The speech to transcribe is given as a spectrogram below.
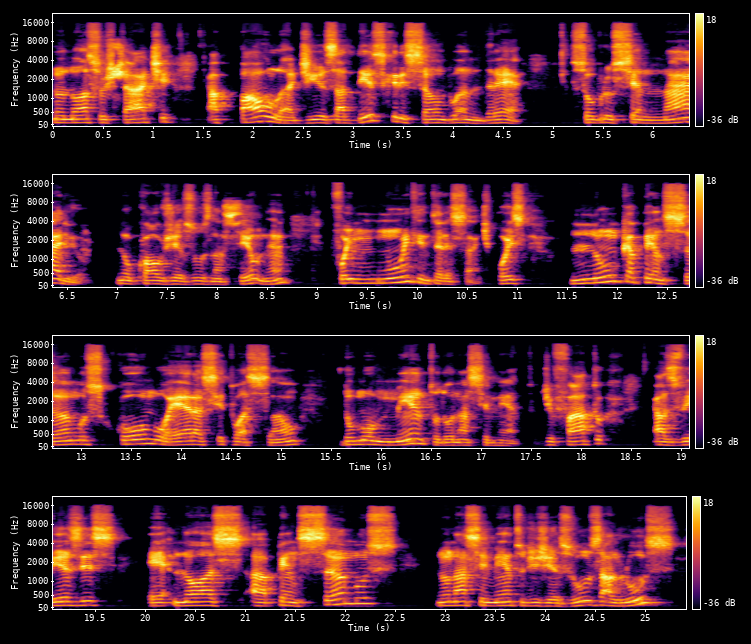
no nosso chat, a Paula diz a descrição do André sobre o cenário no qual Jesus nasceu, né? Foi muito interessante, pois nunca pensamos como era a situação do momento do nascimento. De fato, às vezes é, nós ah, pensamos no nascimento de Jesus à luz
